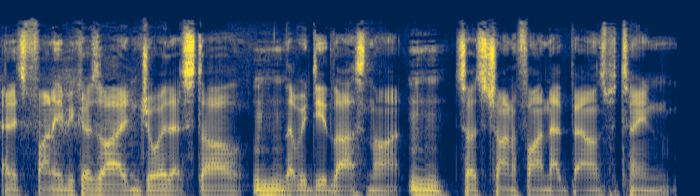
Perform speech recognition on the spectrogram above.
And it's funny because I enjoy that style Mm-hmm. that we did last night. Mm-hmm. So it's trying to find that balance between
